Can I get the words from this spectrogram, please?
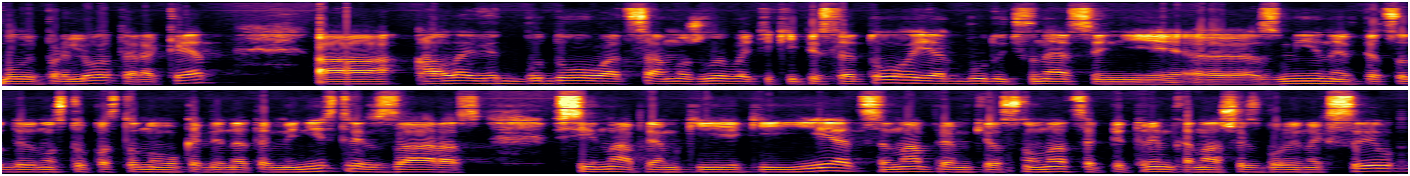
Були прильоти ракет. А, але відбудова ця можлива тільки після того, як будуть внесені е, зміни в 590 постанову Кабінету міністрів. Зараз всі напрямки, які є, це напрямки. Основна це підтримка наших збройних сил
